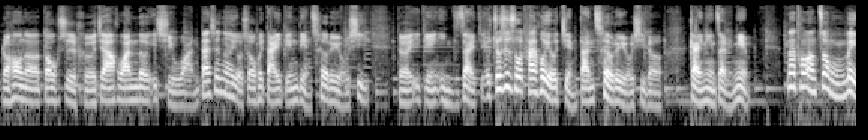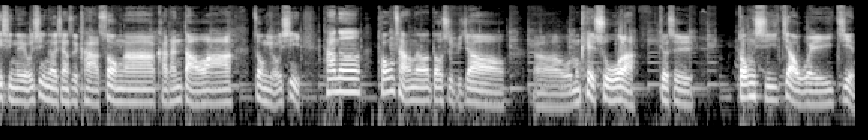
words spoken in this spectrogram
然后呢都是合家欢乐一起玩。但是呢，有时候会带一点点策略游戏的一点影子在，就是说它会有简单策略游戏的概念在里面。那通常这种类型的游戏呢，像是卡送啊、卡坦岛啊这种游戏，它呢通常呢都是比较呃，我们可以说啦。就是东西较为简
